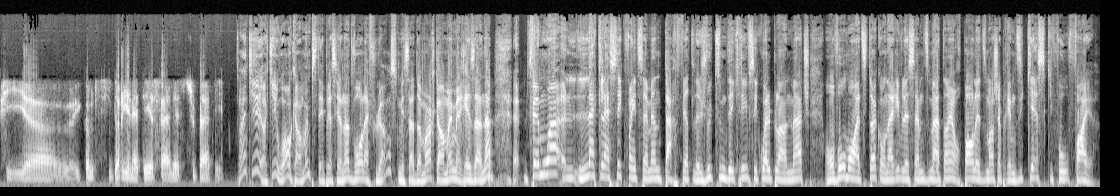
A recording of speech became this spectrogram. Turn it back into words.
Puis, euh, comme si de rien n'était, ça allait super bien. OK, OK, wow, quand même, c'est impressionnant de voir l'affluence, mais ça demeure quand même raisonnable. Euh, fais-moi la classique fin de semaine parfaite. Je veux que tu me décrives c'est quoi le plan de match. On va au Mont on arrive le samedi matin, on repart le dimanche après-midi. Qu'est-ce qu'il faut faire?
